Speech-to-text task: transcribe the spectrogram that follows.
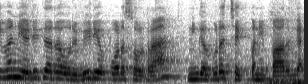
ஈவன் எடிட்டரை ஒரு வீடியோ போட சொல்றேன். நீங்க கூட செக் பண்ணி பாருங்க.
